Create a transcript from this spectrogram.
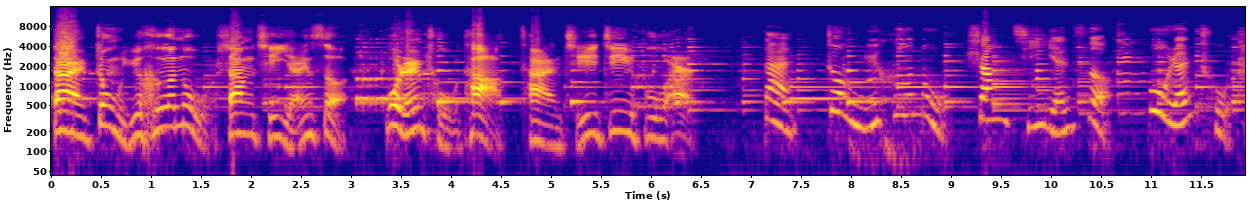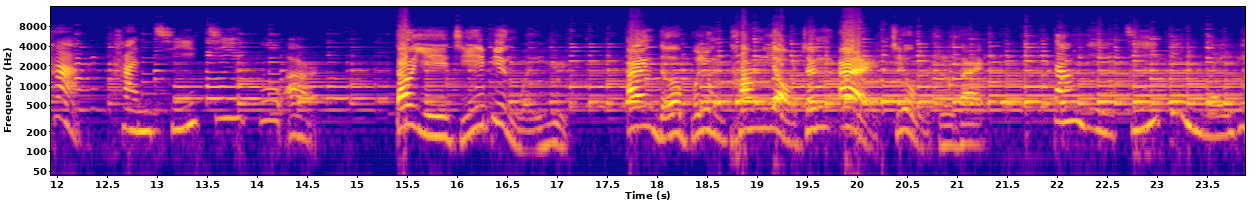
但重于呵怒，伤其颜色，不忍处踏，惨其肌肤耳。但重于呵怒，伤其颜色，不忍处踏，惨其肌肤耳。当以疾病为喻，安得不用汤药真爱救之哉？当以疾病为喻，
